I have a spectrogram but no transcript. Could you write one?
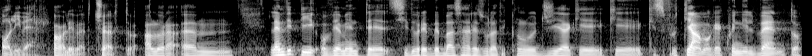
Oliver? Oliver, certo. Allora... Um, L'MVP ovviamente si dovrebbe basare sulla tecnologia che, che, che sfruttiamo, che è quindi il vento.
